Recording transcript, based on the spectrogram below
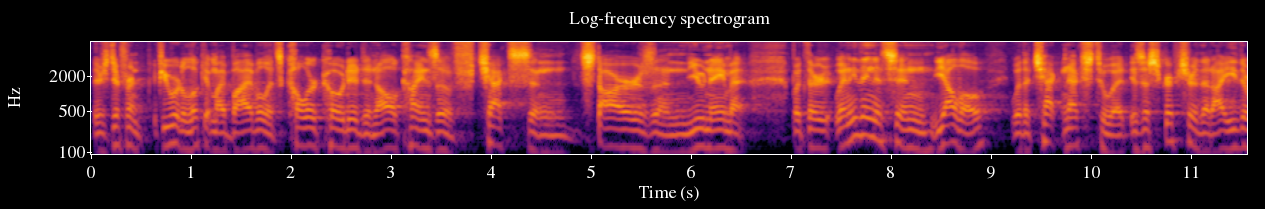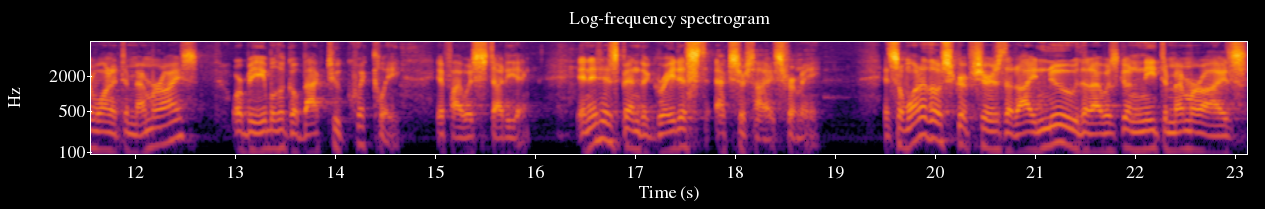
There's different, if you were to look at my Bible, it's color coded and all kinds of checks and stars and you name it. But there, anything that's in yellow with a check next to it is a scripture that I either wanted to memorize or be able to go back to quickly if I was studying. And it has been the greatest exercise for me. And so, one of those scriptures that I knew that I was going to need to memorize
